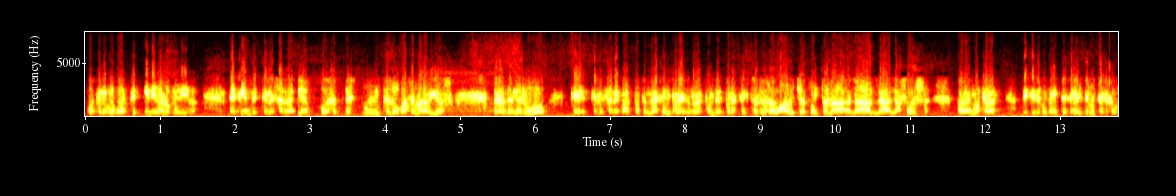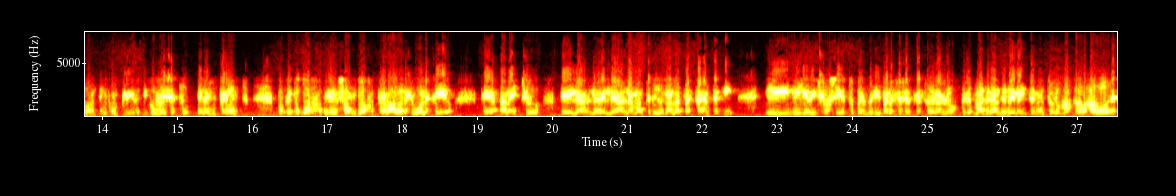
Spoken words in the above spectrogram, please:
cueste lo que cueste y digan lo que digan. ¿Me entiendes? Que le salga bien, pues que lo pase maravilloso. Pero desde luego que, le sale mal, pues tendrá que responder por esta historia. Nosotros vamos a luchar con toda la, fuerza para demostrar de que el ayuntamiento es incumplido. Y como dices tú, el ayuntamiento, porque estos dos eh, son dos trabajadores iguales que yo, que han hecho, eh, le han mantenido la lata a esta gente aquí y ella ha dicho así, estupendo. Y parece ser que estos eran los más grandes del ayuntamiento, los más trabajadores,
